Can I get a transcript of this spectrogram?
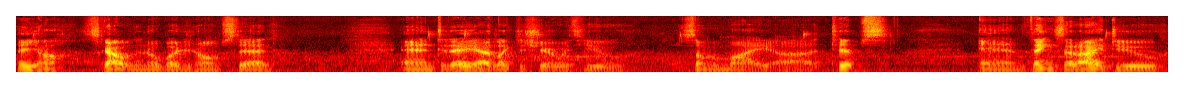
Hey y'all, Scott with the No Budget Homestead. And today I'd like to share with you some of my uh, tips and things that I do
